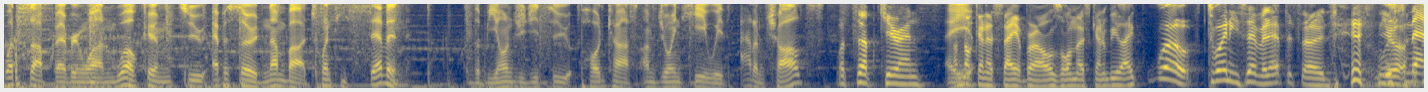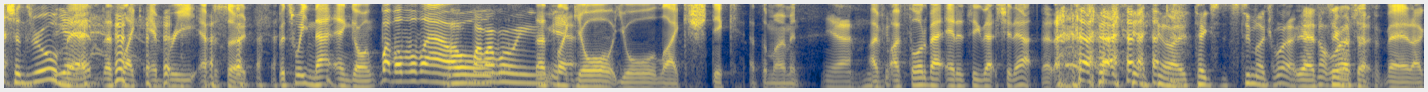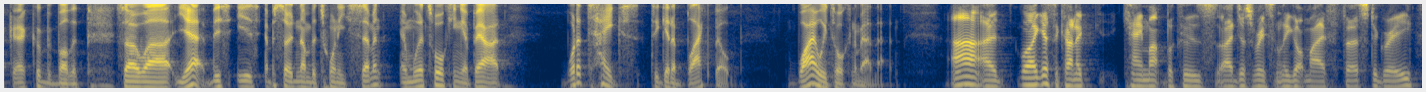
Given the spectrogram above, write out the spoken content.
What's up, everyone? Welcome to episode number 27 of the Beyond Jiu Jitsu podcast. I'm joined here with Adam Childs. What's up, Kieran? Hey. I'm not going to say it, bro. I was almost going to be like, whoa, 27 episodes. We're You're- smashing through 'em, Yeah. man. That's like every episode. Between that and going, wow, wow, wow, Wow, That's like your your like shtick at the moment. Yeah. I've, I've thought about editing that shit out, but You know, it takes it's too much work. Yeah, it's, not too much it. effort, man. I, I couldn't be bothered. So, uh, yeah, this is episode number 27, and we're talking about what it takes to get a black belt. Why are we talking about that? Ah, I, well, I guess it kind of came up because I just recently got my first degree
